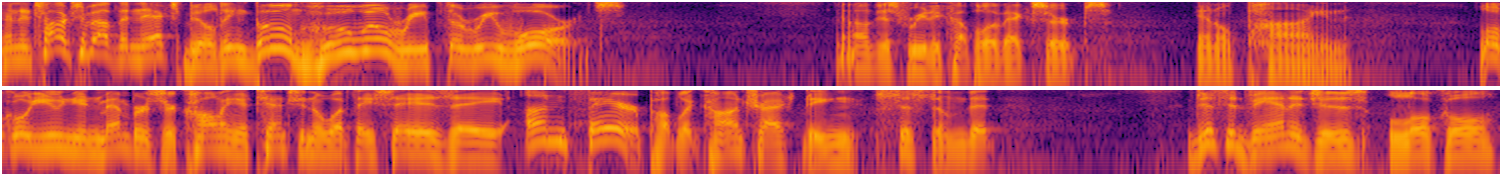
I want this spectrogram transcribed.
And it talks about the next building boom. Who will reap the rewards? And I'll just read a couple of excerpts and opine. Local union members are calling attention to what they say is a unfair public contracting system that disadvantages local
